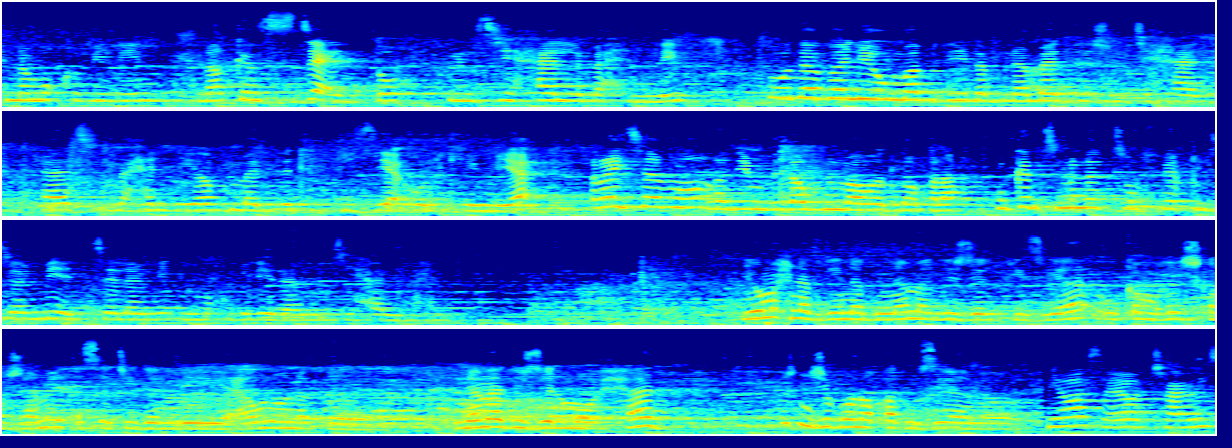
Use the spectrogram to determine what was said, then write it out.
حنا مقبلين حنا كنستعدوا للامتحان المحلي. ودابا اليوم بدينا بنماذج امتحانات المحلية في مادة الفيزياء والكيمياء. ريتما غادي نبدأو بالمواد الأخرى وكنتمنى التوفيق لجميع التلاميذ المقبلين على الامتحان المحلي. اليوم حنا بدينا بالنماذج ديال الفيزياء وكنبغي نشكر جميع الأساتذة اللي عاونونا في النماذج ديال الموحد. باش نجيبو نقاط مزيانة. نيوا سايو تشالنج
